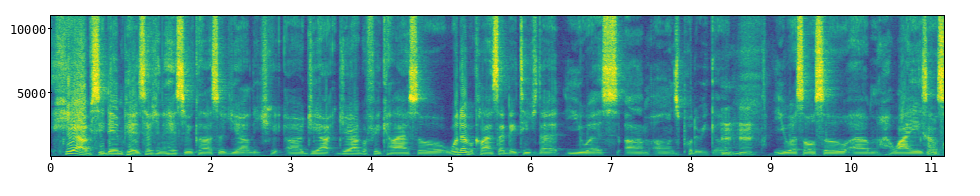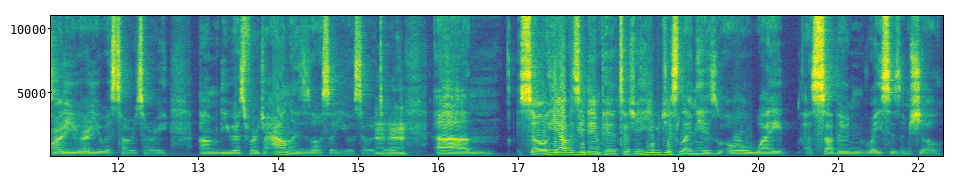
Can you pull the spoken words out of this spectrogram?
he obviously didn't pay attention to history class or geology, uh, geo- geography class or whatever class that they teach that U.S. Um, owns Puerto Rico. U.S. also um, Hawaii is also Hawaii, a right. U.S. territory. Um, the U.S. Virgin Islands is also U.S. territory. Um, so he obviously didn't pay attention. He was just letting his old white uh, Southern racism show.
